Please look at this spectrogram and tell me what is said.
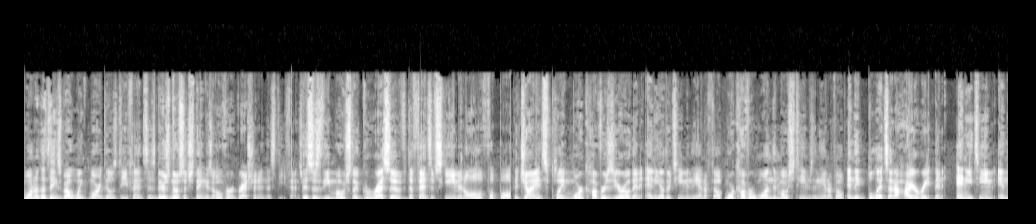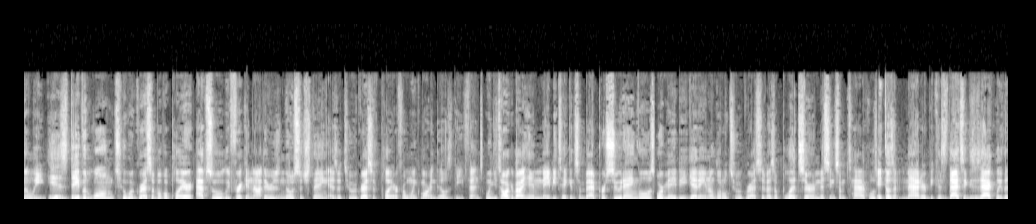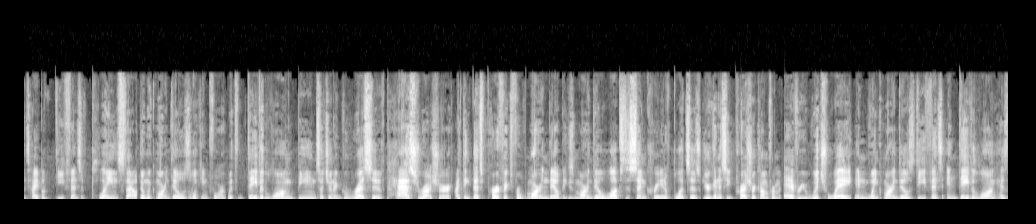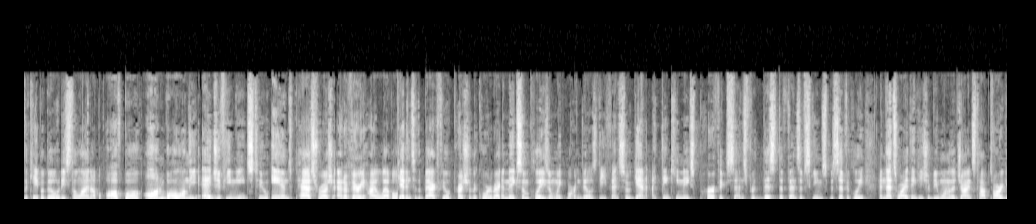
One of the things about Wink Martindale's defense is there's no such thing as over aggression in this defense. This is the most aggressive defensive scheme in all of football. The Giants play more cover zero than any other team in the NFL, more cover one than most teams in the NFL, and they blitz at a higher rate than any team in the league. Is David Long too aggressive of a player? Absolutely freaking not. There is no such thing as a too aggressive player for Wink Martindale's defense. When you talk about him maybe taking some bad pursuit angles or maybe getting a little too aggressive as a blitzer, and missing some tackles, it doesn't matter because that's exactly the type of defensive playing style that Wink Martindale is looking for. With David Long being such an aggressive pass rusher, I think that's perfect for Martindale because Martindale loves to send creative blitzes. You're going to see pressure come from every which way in Wink Martindale's defense, and David Long has the capabilities to line up off ball, on ball on the edge if he needs to, and pass rush at a very high level, get into the backfield, pressure the quarterback, and make some plays in Wink Martindale's defense. So again, I think he makes perfect sense for this defensive scheme specifically, and that's why I think he should be one of the Giants' top targets.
